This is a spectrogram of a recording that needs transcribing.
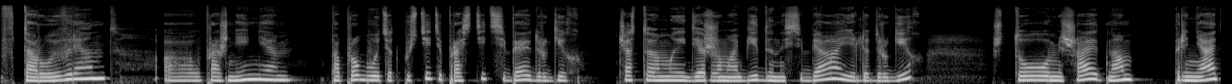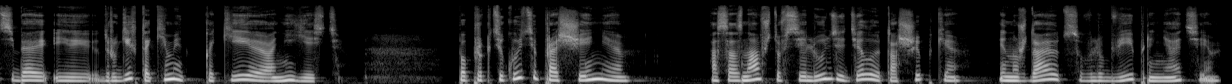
Второй вариант а, упражнения попробовать отпустить и простить себя и других. Часто мы держим обиды на себя или других, что мешает нам принять себя и других такими, какие они есть. Попрактикуйте прощение, осознав, что все люди делают ошибки и нуждаются в любви и принятии.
